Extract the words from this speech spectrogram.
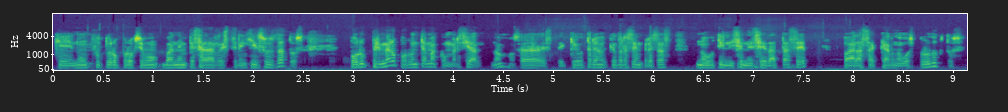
que en un futuro próximo van a empezar a restringir sus datos. Por, primero por un tema comercial, ¿no? O sea, este, que, otra, que otras empresas no utilicen ese dataset para sacar nuevos productos.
